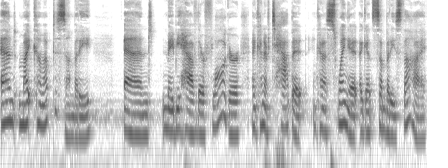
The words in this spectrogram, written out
and might come up to somebody and maybe have their flogger and kind of tap it and kind of swing it against somebody's thigh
